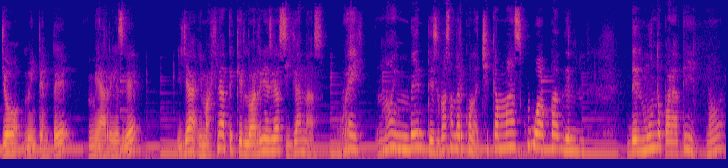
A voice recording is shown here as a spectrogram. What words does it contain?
Yo lo intenté, me arriesgué y ya, imagínate que lo arriesgas y ganas. Güey, no inventes, vas a andar con la chica más guapa del, del mundo para ti, ¿no?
